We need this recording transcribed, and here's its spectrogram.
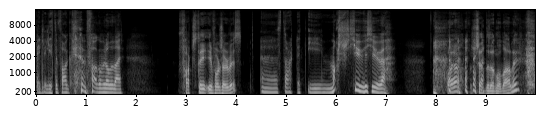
Veldig lite fag, fagområde der. Fartstid i For Service? Eh, startet i mars 2020. Å ja. Skjedde det noe da, eller?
